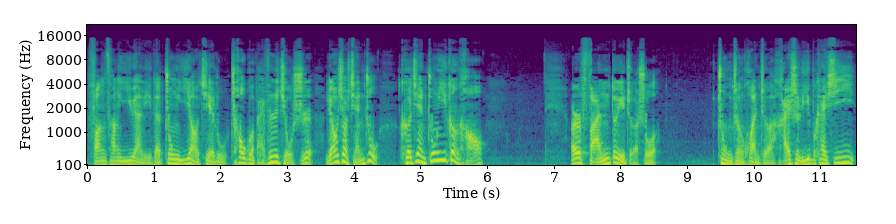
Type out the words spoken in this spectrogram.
方舱医院里的中医药介入超过百分之九十，疗效显著，可见中医更好。而反对者说，重症患者还是离不开西医。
